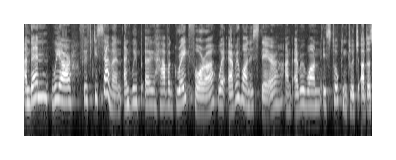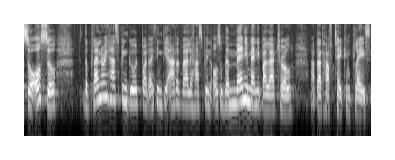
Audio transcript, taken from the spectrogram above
And then we are 57, and we uh, have a great fora where everyone is there and everyone is talking to each other. So also, the plenary has been good, but I think the added value has been also the many, many bilateral uh, that have taken place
